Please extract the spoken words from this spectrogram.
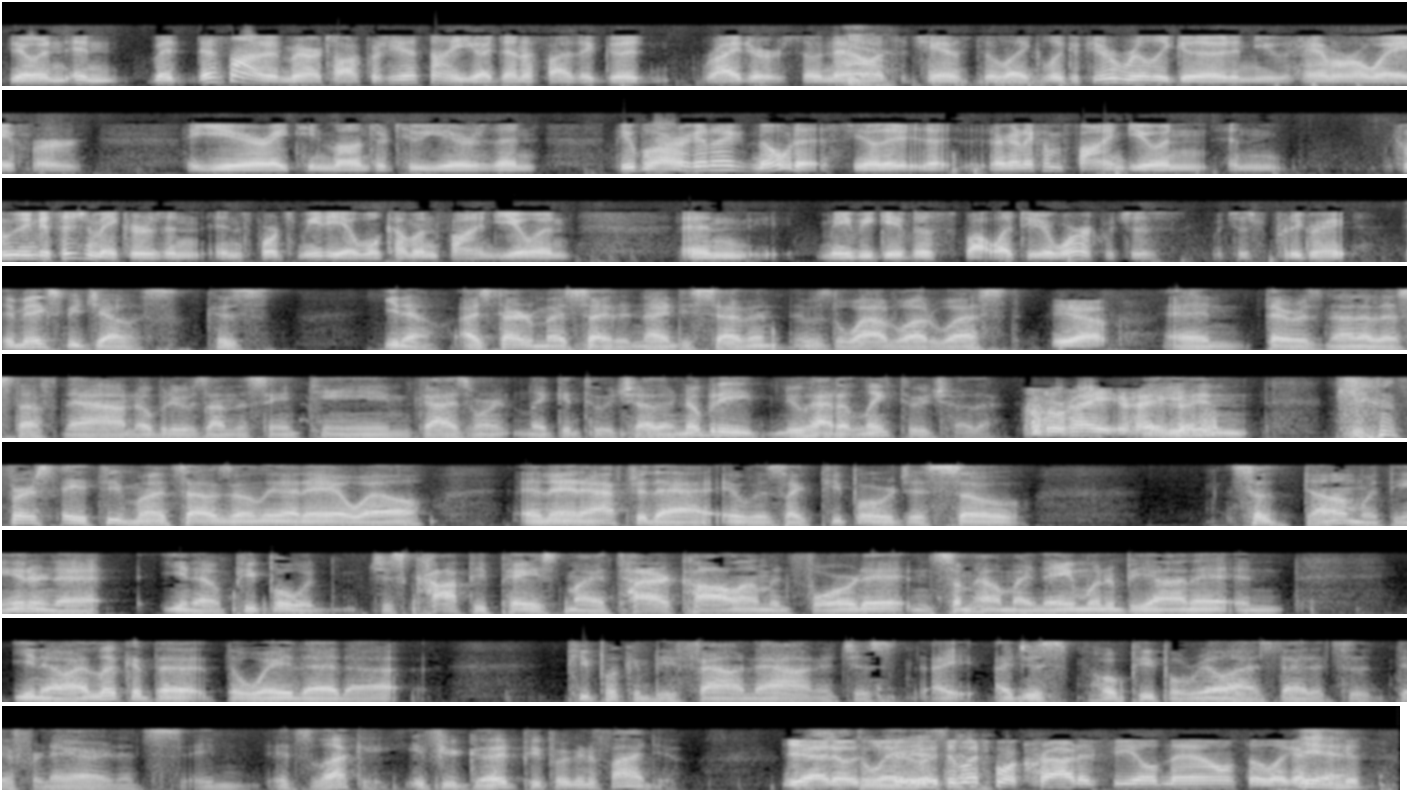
you know, and and but that's not a meritocracy. That's not how you identify the good writers. So now Yeah. it's a chance to like, look, if you're really good and you hammer away for a year, 18 months, or two years, then people are going to notice. You know, they they're going to come find you, and and including decision makers in in sports media will come and find you and and maybe give a spotlight to your work, which is which is pretty great. It makes me jealous because, you know, I started my site at '97. It was the Wild Wild West, Yeah. And there was none of that stuff now. Nobody was on the same team. Guys weren't linking to each other. Nobody knew how to link to each other. right, right. Like, you right. didn't. first 18 months, I was only on AOL, and then after that, it was like people were just so, so dumb with the internet. You know, people would just copy paste my entire column and forward it, and somehow my name wouldn't be on it. And you know, I look at the the way that uh, people can be found now, and it just I I just hope people realize that it's a different era, and it's and it's lucky. If you're good, people are going to find you. Yeah, It's no, it's it true. is It's a much more crowded field now, so like I Yeah. think it's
